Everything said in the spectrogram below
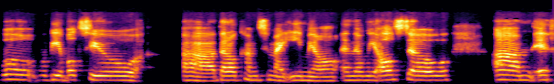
we'll we'll be able to uh, that'll come to my email and then we also um, if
